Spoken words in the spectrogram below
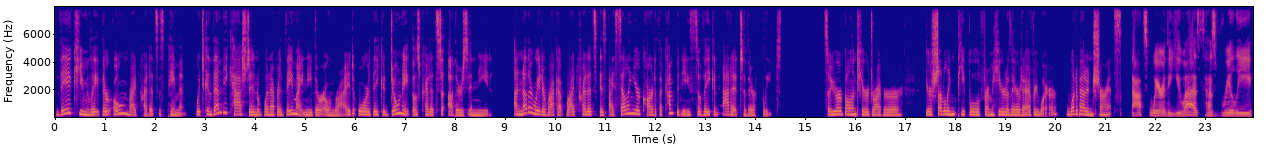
they accumulate their own ride credits as payment, which can then be cashed in whenever they might need their own ride, or they could donate those credits to others in need. Another way to rack up ride credits is by selling your car to the company so they can add it to their fleet. So you're a volunteer driver, you're shuttling people from here to there to everywhere. What about insurance? That's where the US has really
